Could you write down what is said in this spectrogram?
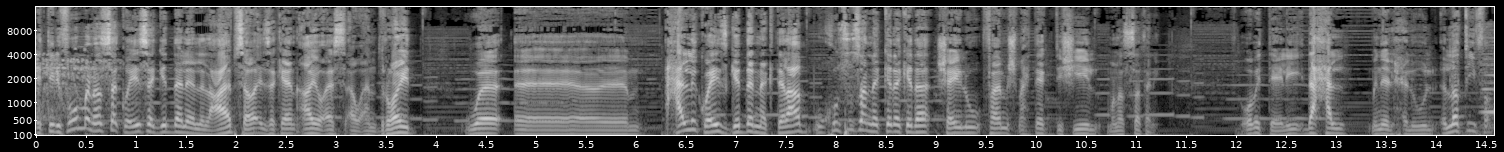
التليفون منصة كويسة جدا للألعاب سواء إذا كان iOS أو Android و آه، حل كويس جدا إنك تلعب وخصوصا إنك كده كده شايله فمش محتاج تشيل منصة تانية. وبالتالي ده حل من الحلول اللطيفة.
